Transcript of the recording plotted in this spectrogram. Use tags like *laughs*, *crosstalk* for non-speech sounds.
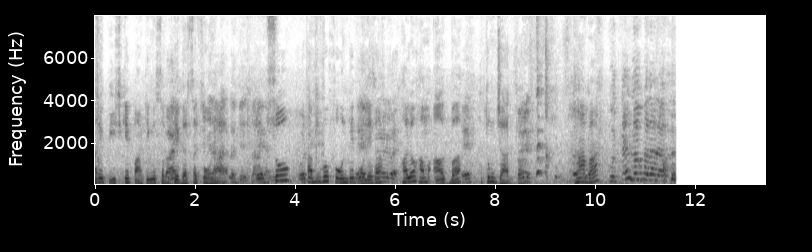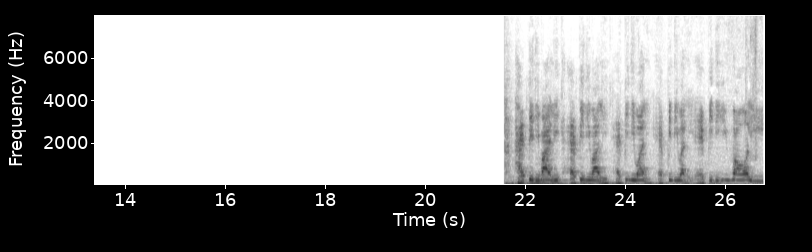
हमारे बीच के पार्टी में सभी के घर से फ़ोन आया। सो अभी वो फ़ोन पे बोलेगा हेलो हम आउट बा तुम जात बा। हाँ बा। Happy Diwali happy Diwali happy Diwali happy Diwali happy Diwali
